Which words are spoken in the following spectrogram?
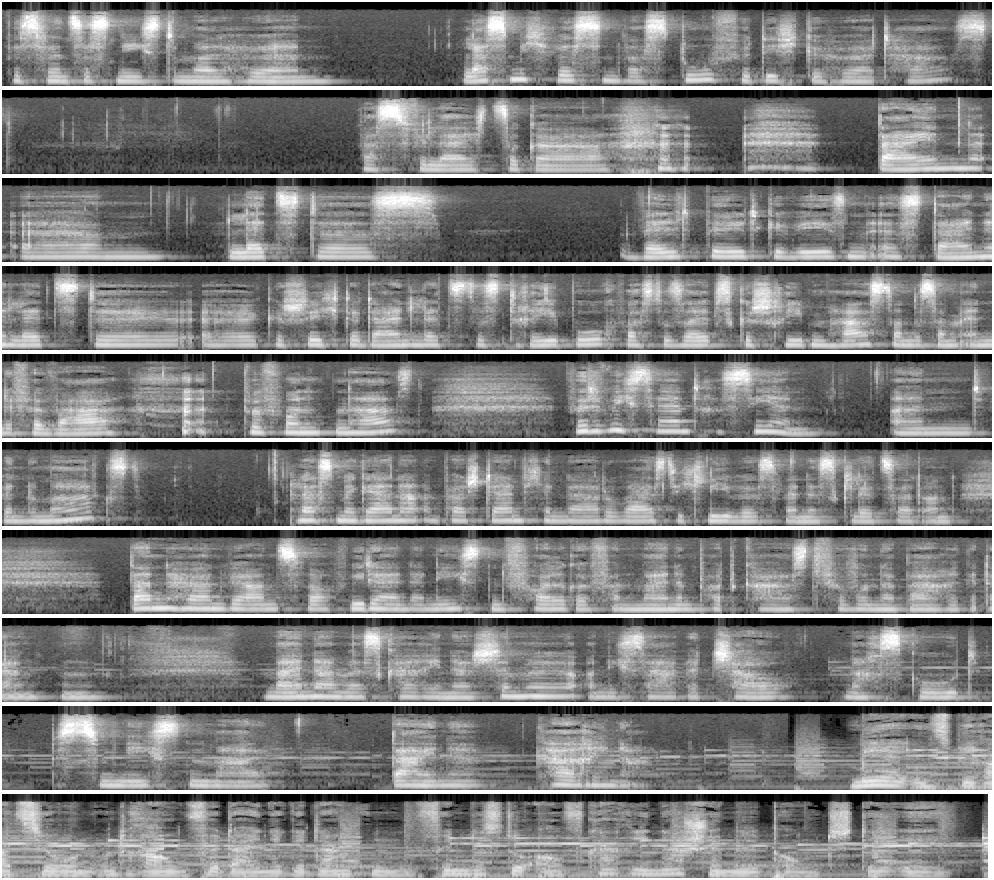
bis wir uns das nächste Mal hören. Lass mich wissen, was du für dich gehört hast, was vielleicht sogar dein ähm, letztes Weltbild gewesen ist, deine letzte äh, Geschichte, dein letztes Drehbuch, was du selbst geschrieben hast und es am Ende für wahr befunden hast, würde mich sehr interessieren. Und wenn du magst, lass mir gerne ein paar Sternchen da. Du weißt, ich liebe es, wenn es glitzert. Und dann hören wir uns auch wieder in der nächsten Folge von meinem Podcast für wunderbare Gedanken. Mein Name ist Karina Schimmel und ich sage ciao, mach's gut, bis zum nächsten Mal. Deine Karina. Mehr Inspiration und Raum für deine Gedanken findest du auf karinaschimmel.de.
